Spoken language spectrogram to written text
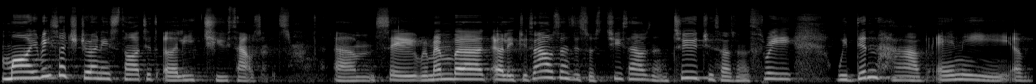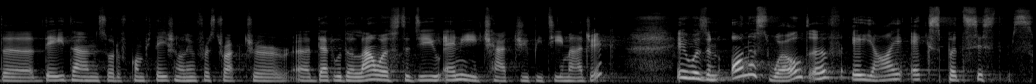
my research journey started early 2000s. Um, so remember early 2000s, this was 2002, 2003. We didn't have any of the data and sort of computational infrastructure uh, that would allow us to do any chat GPT magic. It was an honest world of AI expert systems.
